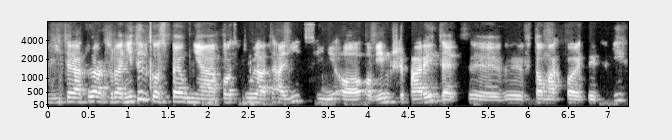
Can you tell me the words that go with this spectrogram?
literatura, która nie tylko spełnia postulat Alicji o, o większy parytet w tomach poetyckich,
